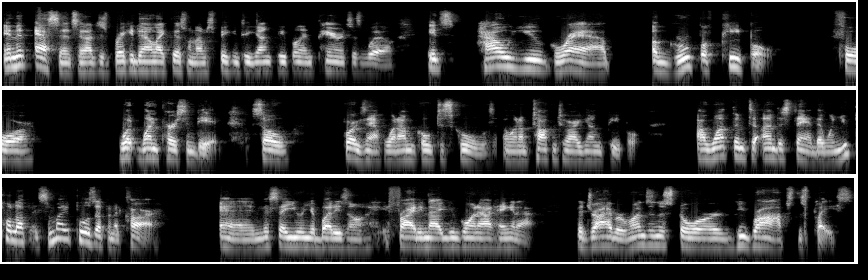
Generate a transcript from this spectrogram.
in an essence, and I just break it down like this when I'm speaking to young people and parents as well. It's how you grab a group of people for what one person did. So, for example, when I'm go to schools and when I'm talking to our young people, I want them to understand that when you pull up and somebody pulls up in a car, and let's say you and your buddies on Friday night, you're going out hanging out. The driver runs in the store, he robs this place,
